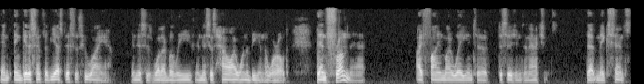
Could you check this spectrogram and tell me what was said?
and, and get a sense of, yes, this is who I am, and this is what I believe, and this is how I want to be in the world. Then from that, I find my way into decisions and actions that make sense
